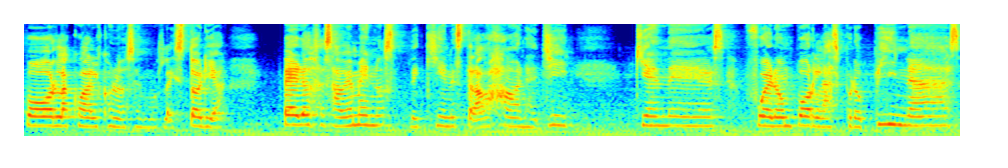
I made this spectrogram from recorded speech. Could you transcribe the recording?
por la cual conocemos la historia, pero se sabe menos de quienes trabajaban allí, quienes fueron por las propinas,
